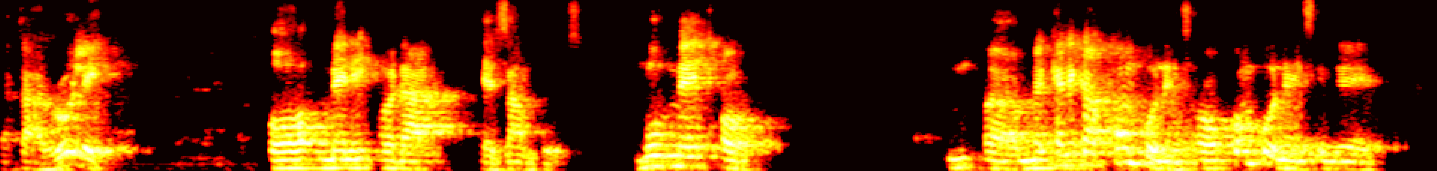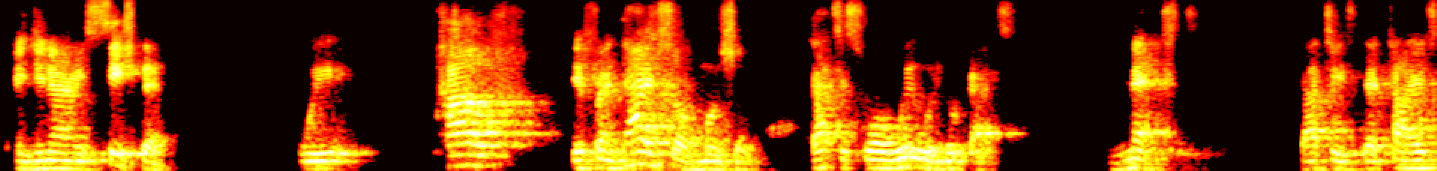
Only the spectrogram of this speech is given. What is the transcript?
that are rolling, or many other examples. Movement of uh, mechanical components or components in the engineering system. We have different types of motion. That is what we will look at next. That is the types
